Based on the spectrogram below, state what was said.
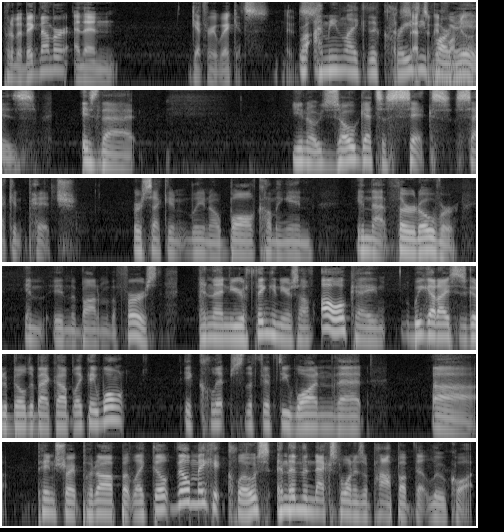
put up a big number and then get three wickets. It's- Well, I mean, like the crazy that's good part formula. is, is that you know Zoe gets a six second pitch, or second you know ball coming in in that third over, in in the bottom of the first, and then you're thinking to yourself, oh okay, we got ice is going to build it back up. Like they won't eclipse the fifty one that uh pinstripe put up, but like they'll they'll make it close, and then the next one is a pop up that Lou caught,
